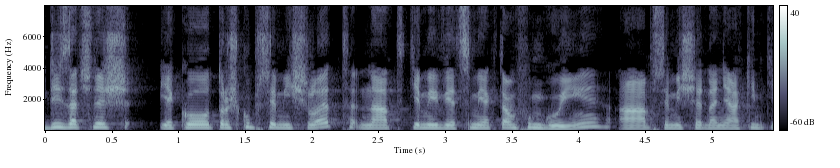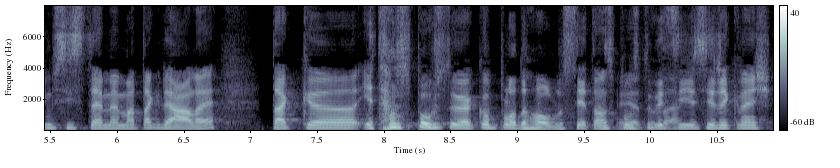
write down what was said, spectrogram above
když začneš jako trošku přemýšlet nad těmi věcmi, jak tam fungují a přemýšlet nad nějakým tím systémem a tak dále, tak eh, je tam spoustu jako plot holes, je tam spoustu Je věcí, tak. že si řekneš,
